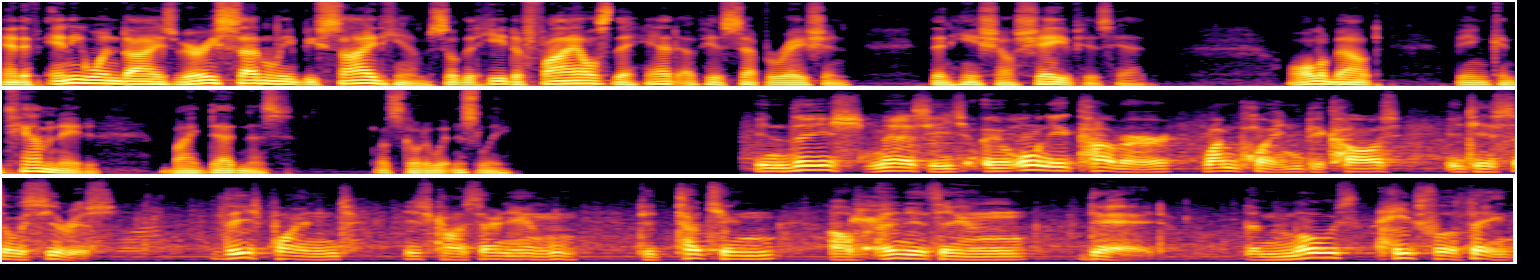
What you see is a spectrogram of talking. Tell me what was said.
And if anyone dies very suddenly beside him, so that he defiles the head of his separation, then he shall shave his head. All about being contaminated by deadness. Let's go to Witness Lee. In this message, I only cover one point because it is so serious. This point is concerning the touching of anything dead. The most hateful thing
